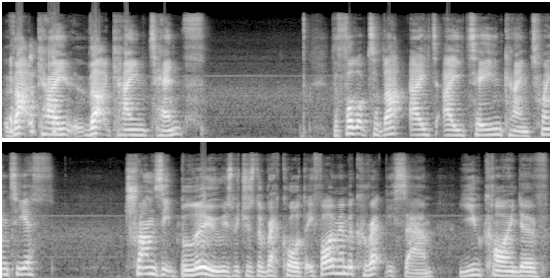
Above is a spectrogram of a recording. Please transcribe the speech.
that came that came 10th. The follow up to that, 818, came 20th. Transit Blues, which was the record that, if I remember correctly, Sam, you kind of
